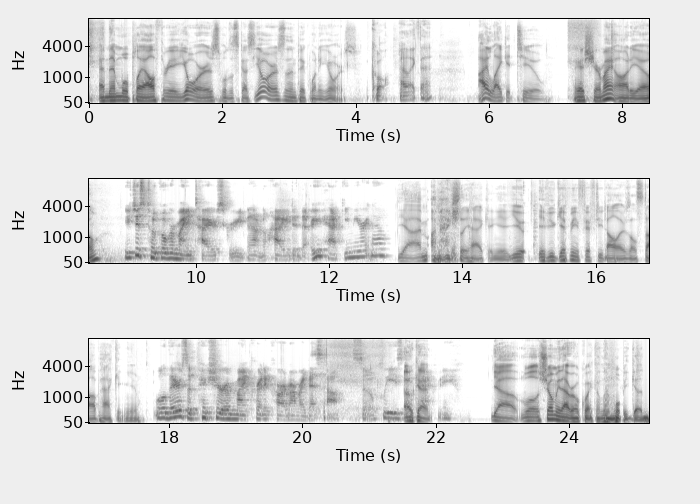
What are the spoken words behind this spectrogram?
and then we'll play all three of yours. We'll discuss yours, and then pick one of yours. Cool. I like that. I like it too. I gotta share my audio. You just took over my entire screen. I don't know how you did that. Are you hacking me right now? Yeah, I'm I'm actually hacking you. You if you give me fifty dollars, I'll stop hacking you. Well, there's a picture of my credit card on my desktop, so please don't Okay. hack me. Yeah, well, show me that real quick, and then we'll be good.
